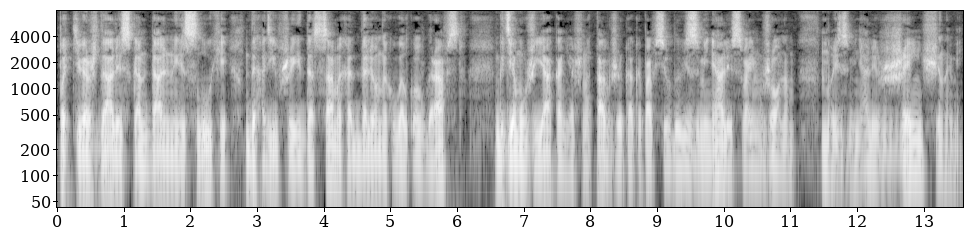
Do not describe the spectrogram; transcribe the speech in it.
подтверждали скандальные слухи, доходившие до самых отдаленных уголков графств, где мужья, конечно, так же, как и повсюду, изменяли своим женам, но изменяли с женщинами.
